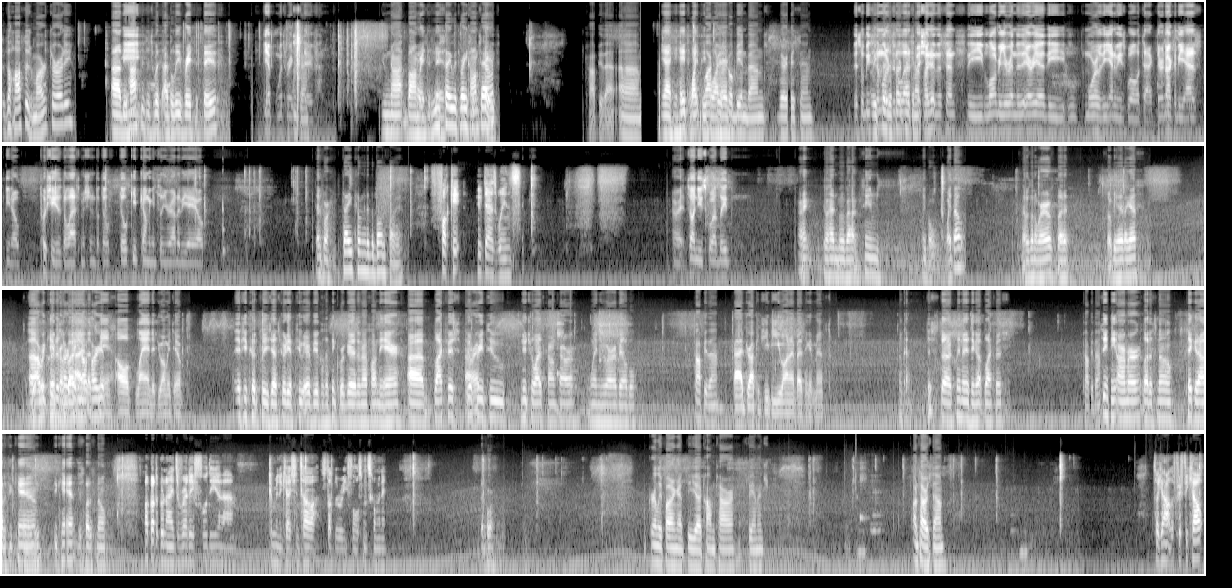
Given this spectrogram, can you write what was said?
Is the hostage marked already? Uh, the The- hostage is with, I believe, Racist Dave. Yep, with Racist Okay. Dave. Do not bomb Wait, Racist did you say with racist Comms tower? Dave? Copy that. Um, Yeah, he hates white people, I heard. will be inbound very soon. This will be Are we similar to to the last mission in the sense the longer you're in the area, the more of the enemies will attack. They're not going to be as, you know, pushy as the last mission, but they'll they'll keep coming until you're out of the AO. 10-4. Dave come to the bonfire. Fuck it. Who dares wins. All right, it's on you, squad lead. Alright, go ahead and move out. It seems like a wipeout? I was unaware of, but so be it, I guess. Uh, are we clear to start but taking out that's targets? me. I'll land if you want me to. If you could, please, yes. We already have two air vehicles. I think we're good enough on the air. Uh, Blackfish, feel Alright. free to neutralize comm tower when you are available. Copy that. I dropped a GBU on it, but I think it missed. Okay. Just uh, clean anything up, Blackfish. Copy that. See any armor, let us know. Take it out if you can. If you can't, just let us know. I've got the grenades ready for the um, communication tower. Stop the reinforcements coming in. 10-4. Currently firing at the uh, com tower. It's Com tower's down. Taking out the 50 cal.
